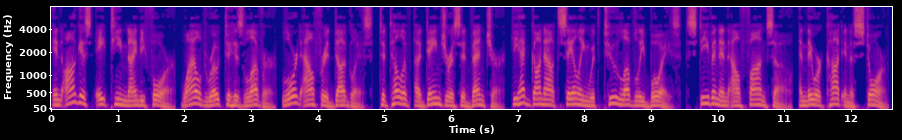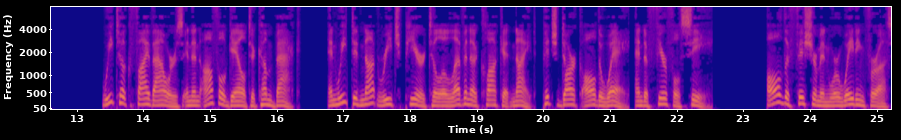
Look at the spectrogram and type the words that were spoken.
In August 1894, Wilde wrote to his lover, Lord Alfred Douglas, to tell of a dangerous adventure. He had gone out sailing with two lovely boys, Stephen and Alfonso, and they were caught in a storm. We took five hours in an awful gale to come back. And we did not reach pier till eleven o'clock at night, pitch dark all the way, and a fearful sea. All the fishermen were waiting for us.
